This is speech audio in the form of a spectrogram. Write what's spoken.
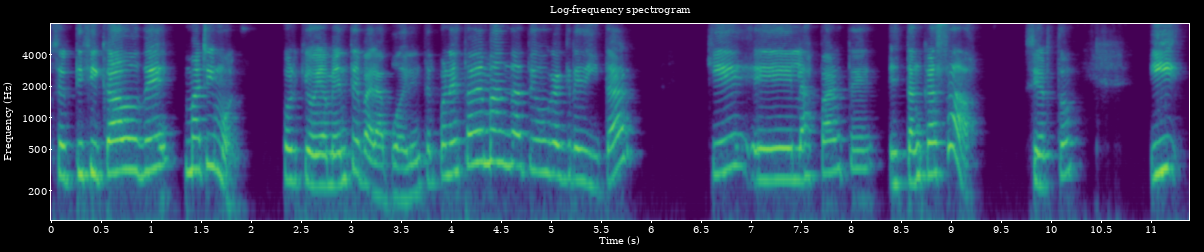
certificado de matrimonio, porque obviamente para poder interponer esta demanda tengo que acreditar que eh, las partes están casadas, ¿cierto? Y,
